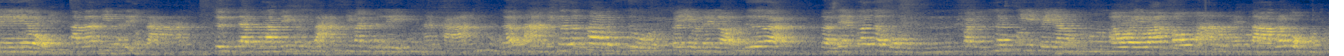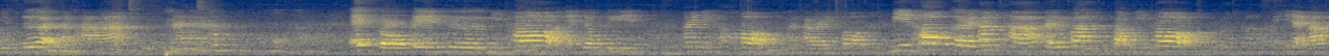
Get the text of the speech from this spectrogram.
ลล์ทำหน้าที่ผลิตสาร จุดดำๆนี่คือสารที่มันผลิตนะคะ แล้วสารนี้ก็จะเข้าไปสู่ไปอยู่ในหลอดเลือดหลอดเลือดก็จะหมุนไปเคลื่อนที่ไปยังอวัยวะเป้าหมายตามระบบหมุนเวียนเลือดนะคะเอ็กโซครีนคือมีท่อเอนโดครีนไม่มีท่อนะคะไรท่อมีท่อคืออะไรบ้างคะใครรู้บ้างตอบมีท่อที่ไหนบ้าง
